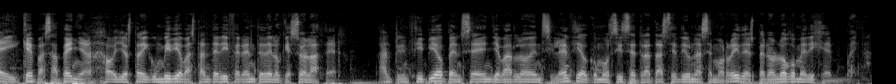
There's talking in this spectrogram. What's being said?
Hey, ¿qué pasa peña? Hoy os traigo un vídeo bastante diferente de lo que suelo hacer. Al principio pensé en llevarlo en silencio, como si se tratase de unas hemorroides, pero luego me dije, venga,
